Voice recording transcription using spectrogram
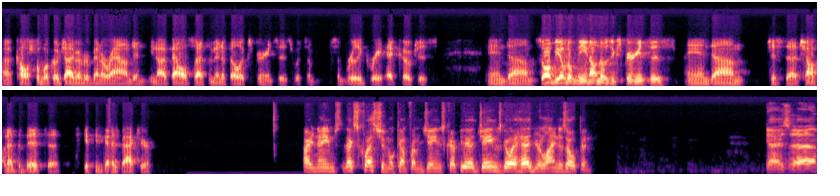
uh, college football coach I've ever been around, and you know, I've also had some NFL experiences with some some really great head coaches. And um, so I'll be able to lean on those experiences and um, just uh, chomping at the bit to, to get these guys back here. All right, names. Next question will come from James Crepea. James, go ahead. Your line is open. guys uh,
